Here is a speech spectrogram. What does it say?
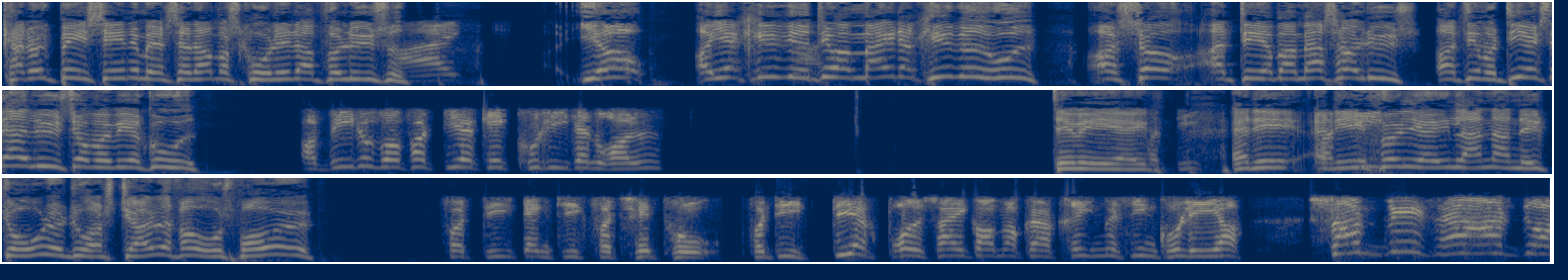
kan du ikke bede scenen med at sætte om og skrue lidt op for lyset? nej. Jo, og jeg kiggede, det var mig, der kiggede ud, og så, at det var masser af lys, og det var Dirks eget lys, der var ved at gå ud. Og ved du, hvorfor Dirk ikke kunne lide den rolle? Det ved jeg ikke. Fordi- Er det, er det fordi- ifølge en eller anden anekdote, du har stjålet fra Aarhus Sprogø? Fordi den gik for tæt på. Fordi Dirk brød sig ikke om at gøre grin med sine kolleger. Som visse andre!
